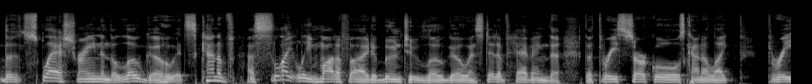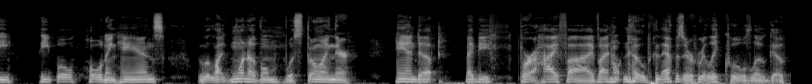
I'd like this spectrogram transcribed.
the splash screen and the logo. It's kind of a slightly modified Ubuntu logo. Instead of having the, the three circles, kind of like three people holding hands, like one of them was throwing their hand up, maybe for a high five. I don't know, but that was a really cool logo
